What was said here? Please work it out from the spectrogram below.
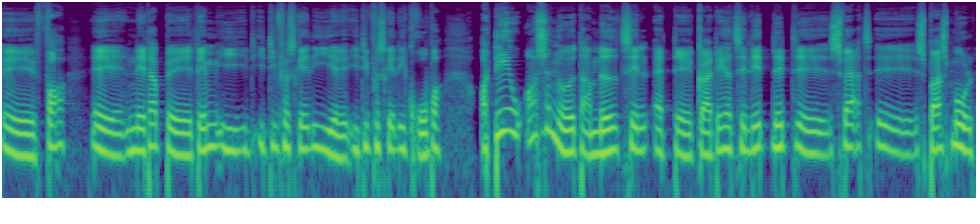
øh, for øh, netop øh, dem i, i, de forskellige, øh, i de forskellige grupper. Og det er jo også noget, der er med til at øh, gøre det her til lidt, lidt øh, svært øh, spørgsmål,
